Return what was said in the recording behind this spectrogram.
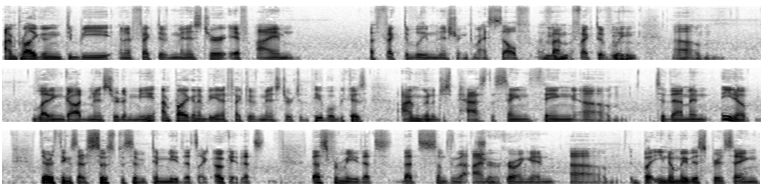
I'm probably going to be an effective minister if I'm effectively ministering to myself. If I'm effectively um, letting God minister to me, I'm probably going to be an effective minister to the people because I'm going to just pass the same thing um, to them. And you know, there are things that are so specific to me that's like, okay, that's that's for me. That's that's something that I'm Sure. growing in. Um, but you know, maybe the Spirit's saying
